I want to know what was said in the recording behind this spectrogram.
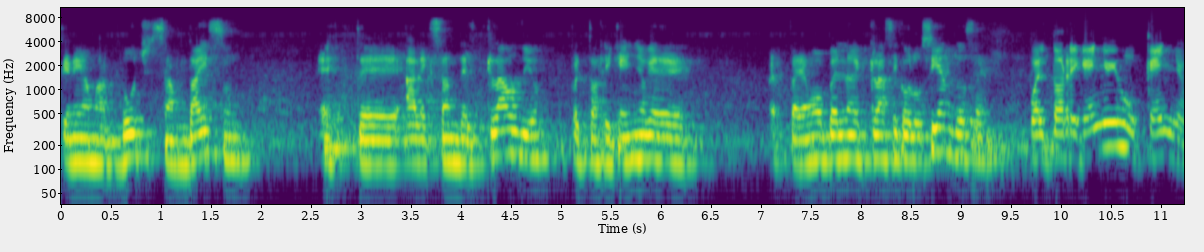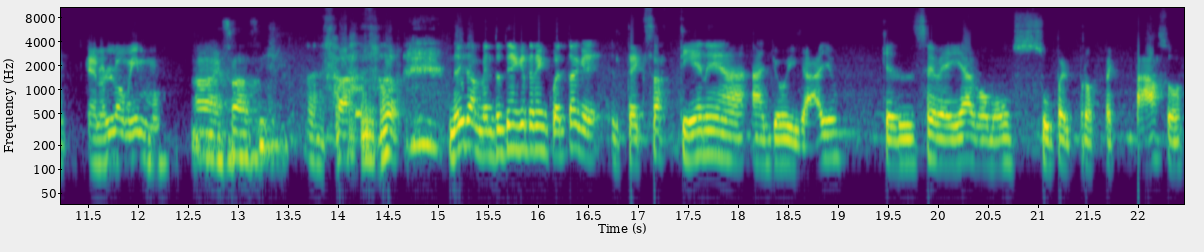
Tiene a Mark Butch, Sam Dyson, este, Alexander Claudio, puertorriqueño que esperemos verlo en el clásico luciéndose. Puertorriqueño y junqueño, que no es lo mismo. Ah, eso es así. Exacto. No, y también tú tienes que tener en cuenta que el Texas tiene a, a Joey Gallo, que él se veía como un super prospectazo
